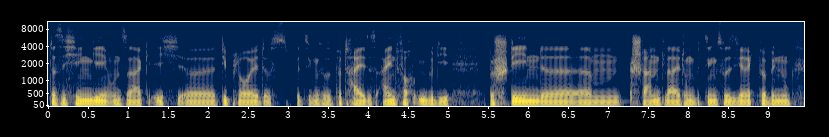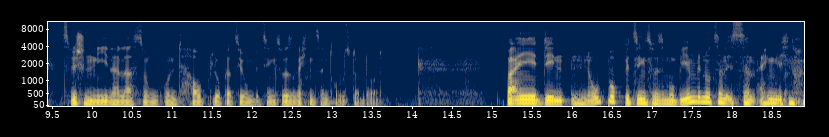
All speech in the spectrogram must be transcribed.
dass ich hingehe und sage, ich äh, deploy das bzw. verteile das einfach über die bestehende ähm, Standleitung bzw. Direktverbindung zwischen Niederlassung und Hauptlokation bzw. Rechenzentrumsstandort. Bei den Notebook- bzw. mobilen Benutzern ist es dann eigentlich noch,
